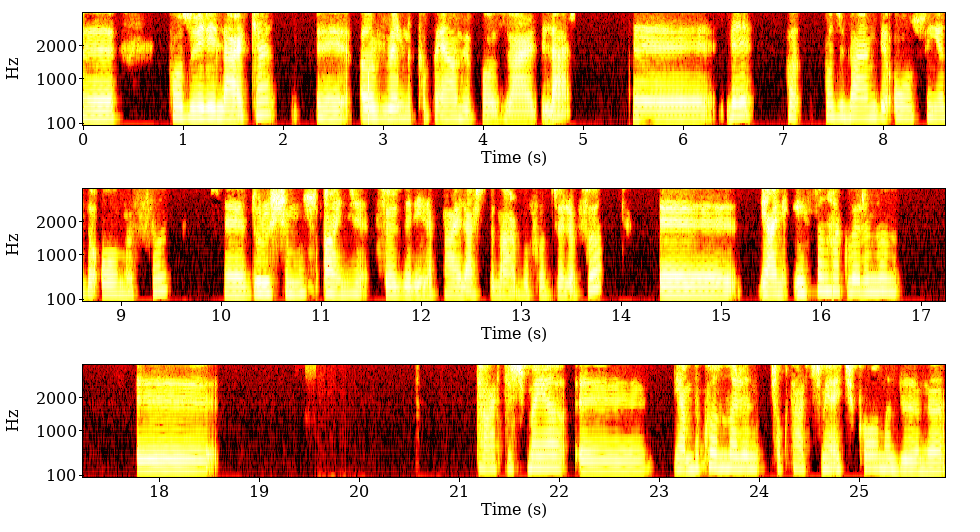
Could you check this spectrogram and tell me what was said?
e, poz verirlerken e, ağızlarını kapayan bir poz verdiler. E, ve po pozu bendi olsun ya da olmasın e, duruşumuz aynı sözleriyle paylaştılar bu fotoğrafı. E, yani insan haklarının e, tartışmaya e, yani bu konuların çok tartışmaya açık olmadığını,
